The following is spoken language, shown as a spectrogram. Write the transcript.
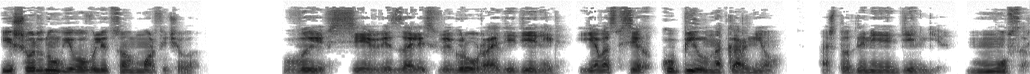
и швырнул его в лицо Морфичева. Вы все ввязались в игру ради денег. Я вас всех купил на корню. А что для меня деньги? Мусор.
